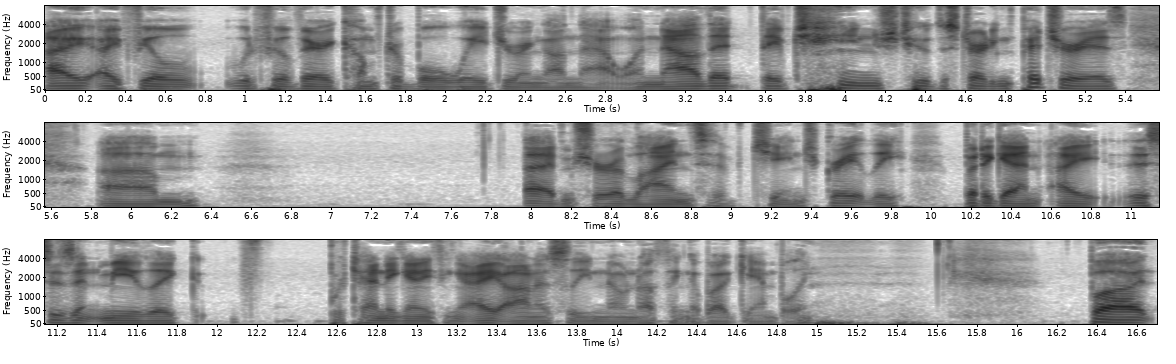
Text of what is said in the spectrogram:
I, I feel would feel very comfortable wagering on that one. Now that they've changed who the starting pitcher is, um, I'm sure lines have changed greatly. But again, I this isn't me like f- pretending anything. I honestly know nothing about gambling. But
